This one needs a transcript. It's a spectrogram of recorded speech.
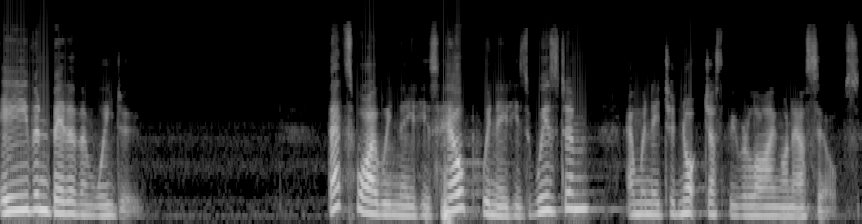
even better than we do. That's why we need His help, we need His wisdom, and we need to not just be relying on ourselves.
